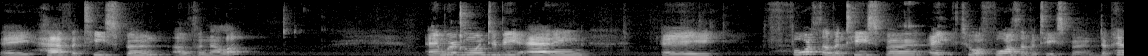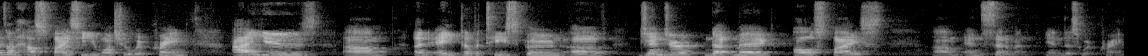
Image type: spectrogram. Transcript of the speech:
a half a teaspoon of vanilla. And we're going to be adding a fourth of a teaspoon, eighth to a fourth of a teaspoon. Depends on how spicy you want your whipped cream. I use um, an eighth of a teaspoon of ginger, nutmeg, allspice, um, and cinnamon in this whipped cream.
